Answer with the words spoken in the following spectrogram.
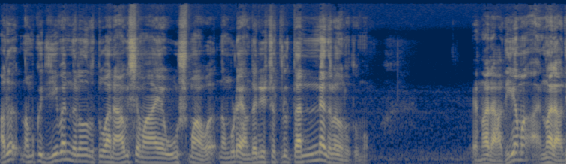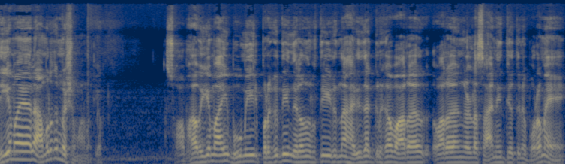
അത് നമുക്ക് ജീവൻ നിലനിർത്തുവാൻ ആവശ്യമായ ഊഷ്മാവ് നമ്മുടെ അന്തരീക്ഷത്തിൽ തന്നെ നിലനിർത്തുന്നു. എന്നാൽ അധികമായ എന്നാൽ അധികമായാൽ അമൃതം വിഷമാണല്ലോ. സ്വാഭാവികമായി ഭൂമിയിൽ പ്രകൃതി നിലനിർത്തിയിരുന്ന ഹരിതഗൃഹ വാതക വാതകങ്ങളുടെ സാന്നിധ്യത്തിന് പുറമേ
